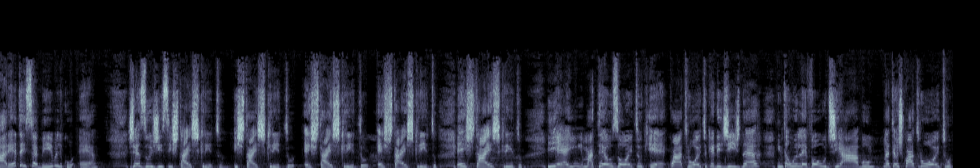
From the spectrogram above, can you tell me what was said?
Areta, isso é bíblico? É. Jesus disse, está escrito, está escrito, está escrito, está escrito, está escrito. E é em Mateus 8, 4, 8 que ele diz, né? Então levou o diabo, Mateus 4, 8,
